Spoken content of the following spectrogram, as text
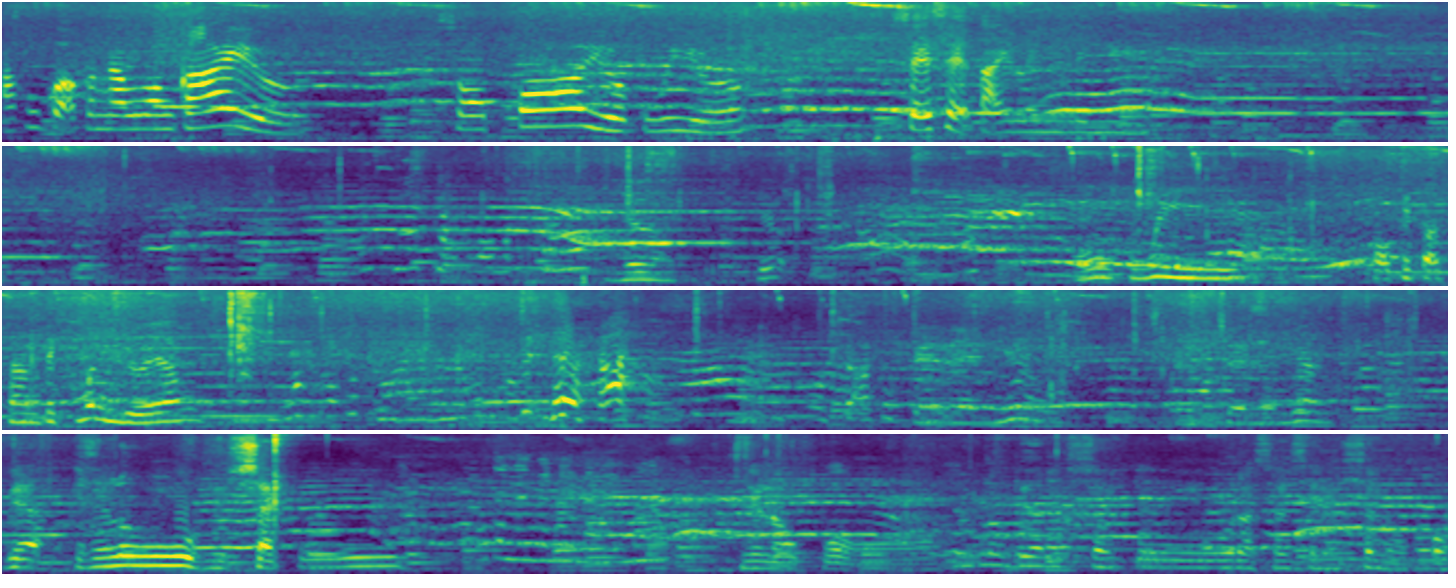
aku kok kenal wong kae yo. Sopo yo kuwi yo. Sesek tak eling-elingi. Ya, yo yo oh kuwi. Kok ketok cantik men yo yang Masa aku berengnya. Berengnya. Ya, ini lu rusak. Tenang nopo? Lu biar rusak ku rasa seneng nopo.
